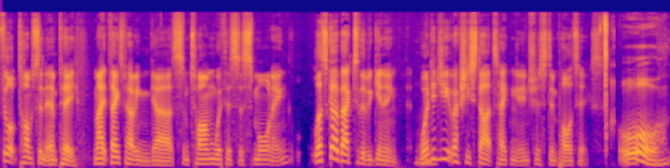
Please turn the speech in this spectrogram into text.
Philip Thompson, MP. Mate, thanks for having uh, some time with us this morning. Let's go back to the beginning. When did you actually start taking an interest in politics? Oh,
